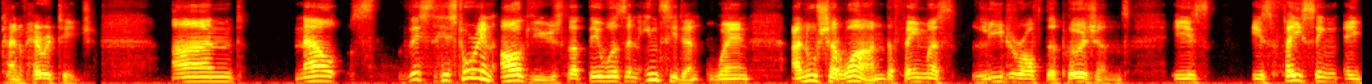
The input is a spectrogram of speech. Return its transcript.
kind of heritage. And now, this historian argues that there was an incident when Anushirwan, the famous leader of the Persians, is is facing a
